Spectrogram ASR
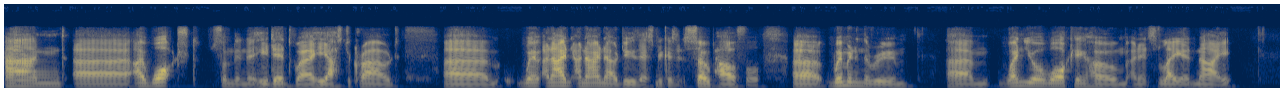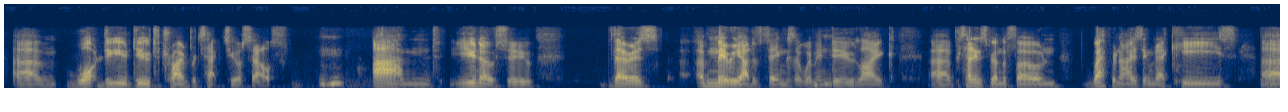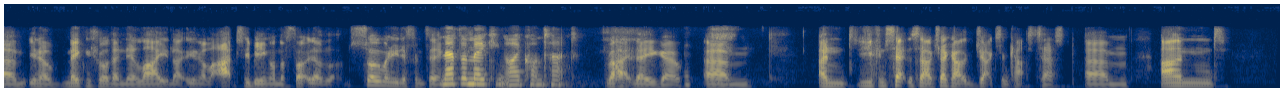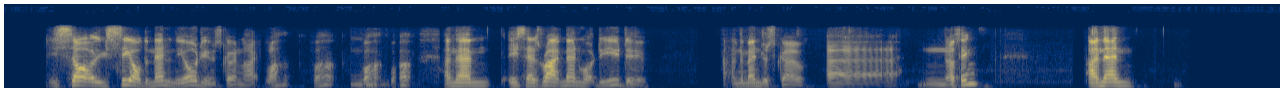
and uh, I watched something that he did where he asked a crowd, um, where, and I and I now do this because it's so powerful. Uh, women in the room, um, when you're walking home and it's late at night, um, what do you do to try and protect yourself? Mhm. And you know, Sue, there is a myriad of things that women Mhm. do, like uh, pretending to be on the phone, weaponizing their keys, um, you know, making sure they're near light, like, you know, like actually being on the phone, you know, so many different things. Never making eye contact. Right, there you go. Um, and you can set this out. Check out Jackson Katz test. Um, and you saw you see all the men in the audience going like, what, what, what, what? And then he says, right, men, what do you do? And the men just go, uh, nothing. And then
